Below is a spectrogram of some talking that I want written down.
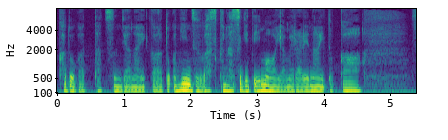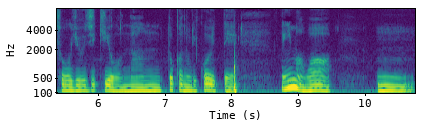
角が立つんじゃないかとか人数が少なすぎて今はやめられないとかそういう時期をなんとか乗り越えて今はうん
